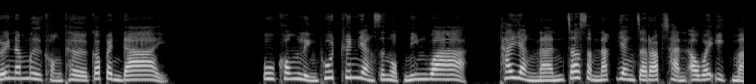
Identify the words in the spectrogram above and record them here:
ด้วยน้ำมือของเธอก็เป็นได้ อูคงหลิงพูดขึ้นอย่างสงบนิ่งว่า ถ้าอย่างนั้นเจ้าสำนักยังจะรับฉันเอาไว้อีกไหม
